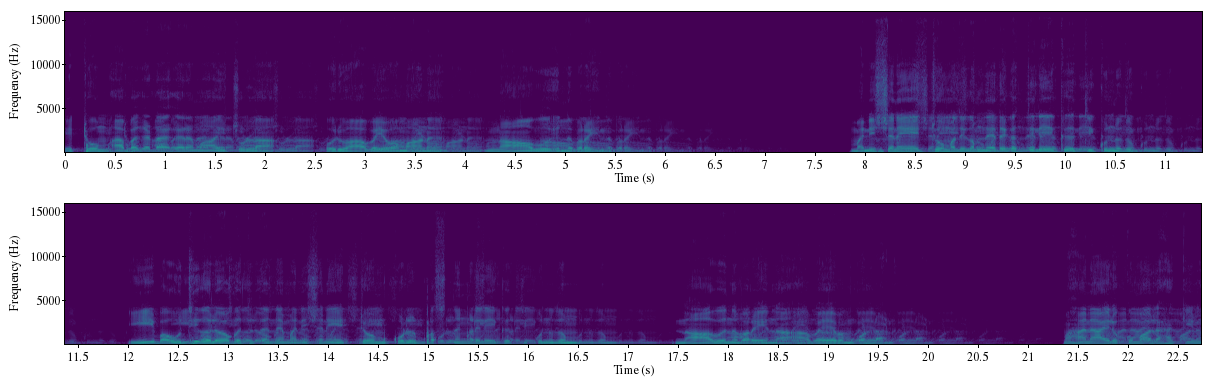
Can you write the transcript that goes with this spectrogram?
ഏറ്റവും അപകടകരമായിട്ടുള്ള ഒരു അവയവമാണ് നാവ് എന്ന് പറയുന്നത് മനുഷ്യനെ ഏറ്റവും അധികം നരകത്തിലേക്ക് എത്തിക്കുന്നതും ഈ ബൗദ്ധിക ലോകത്ത് തന്നെ മനുഷ്യനെ ഏറ്റവും കൂടുതൽ പ്രശ്നങ്ങളിലേക്ക് എത്തിക്കുന്നതും നാവ് എന്ന് പറയുന്ന അവയവം കൊണ്ടാണ്. മഹാനായ ലുക്കുമാൽ ഹക്കീം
